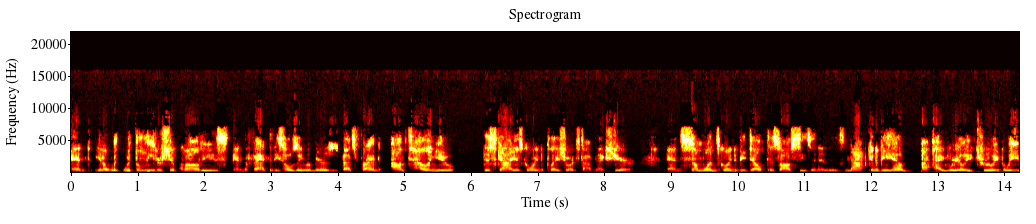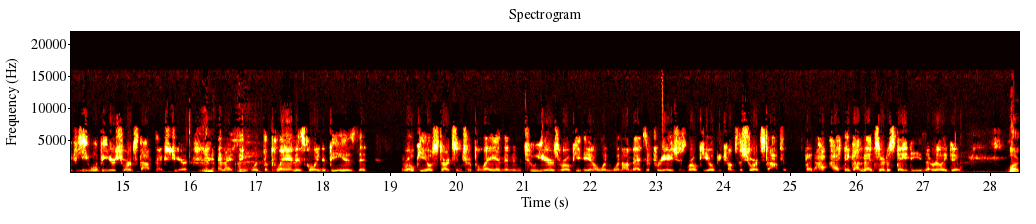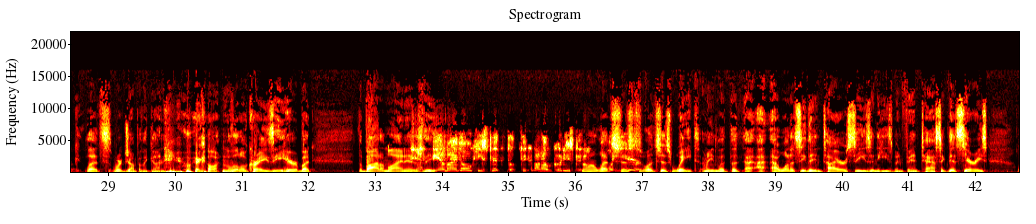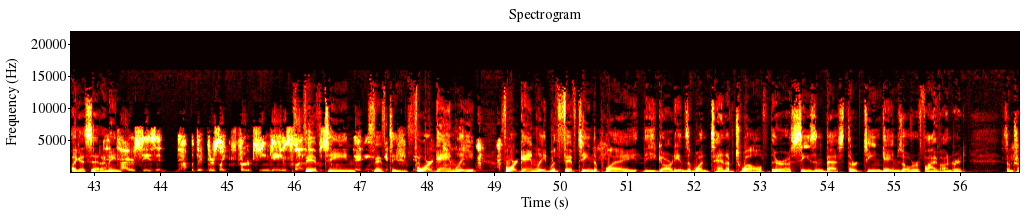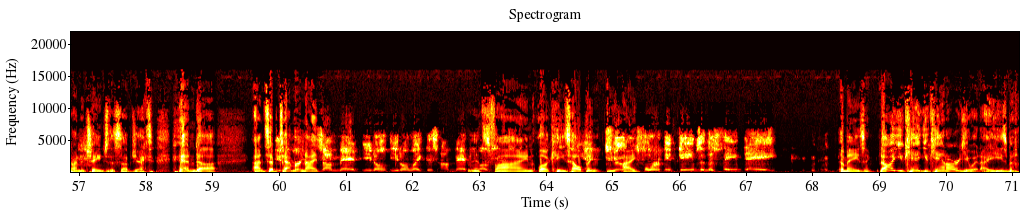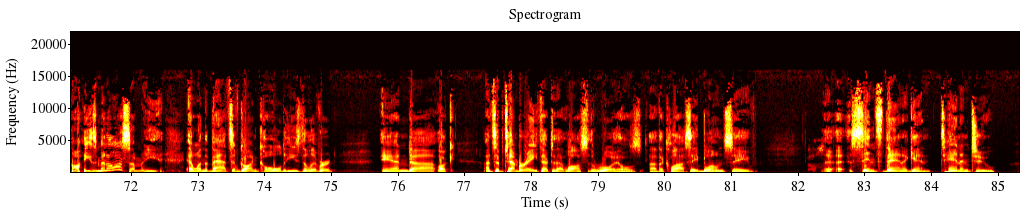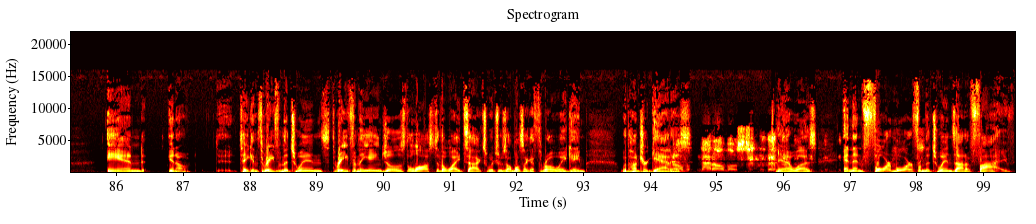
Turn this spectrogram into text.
and you know, with, with the leadership qualities and the fact that he's Jose Ramirez's best friend, I'm telling you, this guy is going to play shortstop next year. And someone's going to be dealt this offseason, and it's not going to be him. I, I really, truly believe he will be your shortstop next year. And I think what the plan is going to be is that Rocchio starts in AAA, and then in two years, Rocchio, you know, when when Amed's a free agent, Rocchio becomes the shortstop. But I, I think Amed's here to stay, D's. I really do. Look, let's we're jumping the gun here. We're going a little crazy here, but the bottom line is Am, the am I though? He's been. Think about how good he's been all, let's just year. let's just wait. I mean, let the, I, I want to see the entire season. He's been fantastic. This series, like I said, I mean, entire season. There's like 13 games left. or 15, 15. Four game lead, four game lead with 15 to play. The Guardians have won 10 of 12. They're a season best 13 games over 500. So I'm trying to change the subject. And uh, on You September like 9th, Amed, you don't. You don't like this Amed. it's loves fine. Look, he's helping. He- two I, four hit games in the same day. amazing. No, you can't you can't argue it. I, he's been he's been awesome. He, and when the bats have gone cold, he's delivered. And uh, look, on September eighth, after that loss to the Royals, uh, the Class A blown save. Uh, uh, since then, again, ten and two, and you know, taken three from the Twins, three from the Angels, the loss to the White Sox, which was almost like a throwaway game with Hunter Not, Gaddis. al- not almost. Yeah, it was. And then four more from the Twins out of five.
